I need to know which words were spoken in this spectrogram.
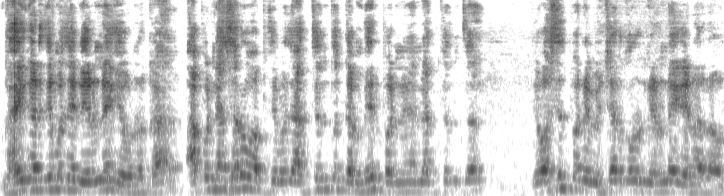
घाई गर्दीमध्ये निर्णय घेऊ नका. आपण या सर्व बाबतीमध्ये अत्यंत गंभीरपणे आणि अत्यंत व्यवस्थितपणे विचार करून निर्णय घेणार आहोत.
